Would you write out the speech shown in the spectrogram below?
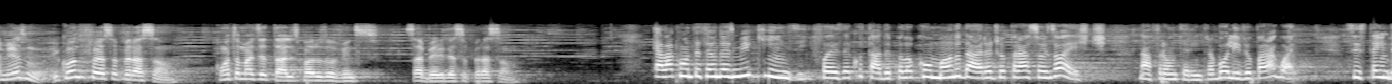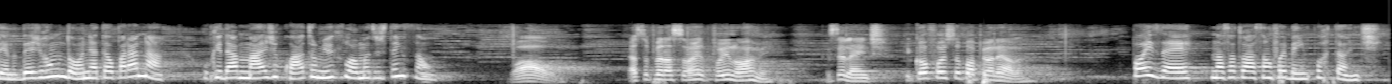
É mesmo? E quando foi essa operação? Conta mais detalhes para os ouvintes saberem dessa operação. Ela aconteceu em 2015 e foi executada pelo Comando da Área de Operações Oeste, na fronteira entre a Bolívia e o Paraguai, se estendendo desde Rondônia até o Paraná, o que dá mais de 4 mil quilômetros de extensão. Uau! Essa operação foi enorme. Excelente. E qual foi o seu papel nela? Pois é, nossa atuação foi bem importante.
